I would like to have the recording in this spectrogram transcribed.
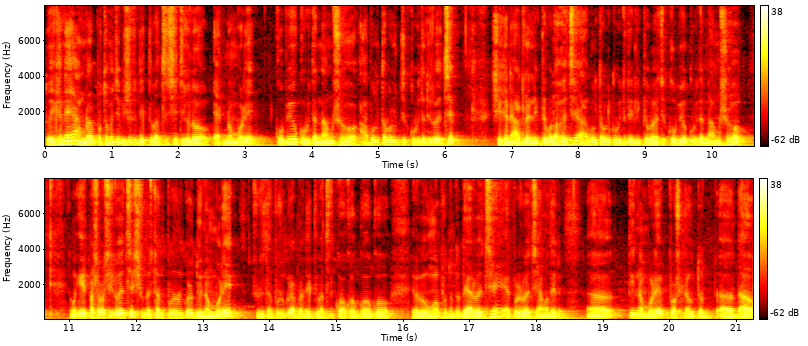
তো এখানে আমরা প্রথমে যে বিষয়টি দেখতে পাচ্ছি সেটি হলো এক নম্বরে কবি ও কবিতার নাম সহ আবল তাবল যে কবিতাটি রয়েছে, সেখানে আট লাইন লিখতে বলা হয়েছে। আবল তাবল কবিতাটি লিখতে বলা হয়েছে কবি ও কবিতার নাম সহ এবং এর পাশাপাশি রয়েছে শূন্যস্থান পূরণ করে দুই নম্বরে। শূন্যস্থান পূরণ করে আপনারা দেখতে পাচ্ছেন ক, খ, গ, ঘ এবং উম পর্যন্ত দেওয়া রয়েছে। এরপরে রয়েছে আমাদের তিন নম্বরে প্রশ্নের উত্তর দাও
